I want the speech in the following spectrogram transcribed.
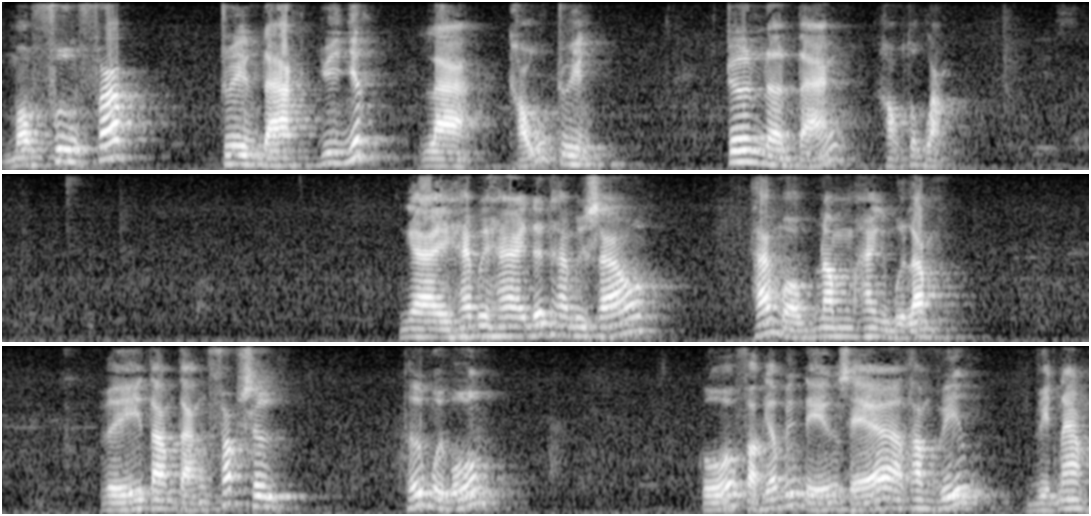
một phương pháp truyền đạt duy nhất là khẩu truyền trên nền tảng học thuộc lòng ngày 22 đến 26 tháng 1 năm 2015 vị tam tạng pháp sư thứ 14 của Phật giáo Biến Điện sẽ thăm viếng Việt Nam.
